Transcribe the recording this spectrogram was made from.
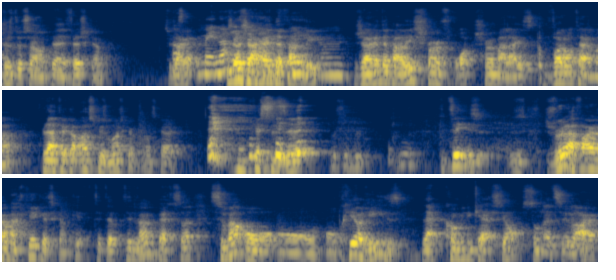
juste de se puis elle fait, je suis comme, là, j'arrête de parler. Hum. J'arrête de parler, je fais un froid, je fais un malaise, volontairement. Puis là, elle fait comme, ah, excuse-moi, je suis comme, c'est correct. Qu'est-ce que tu disais? Je sais plus. Puis, tu sais, je, veux la faire remarquer que c'est comme, t'es devant une personne. Souvent, on, on, priorise la communication sur notre cellulaire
